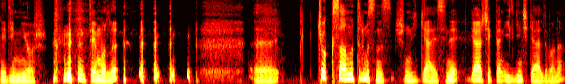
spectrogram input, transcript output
ne dinliyor temalı. ee, çok kısa anlatır mısınız şunun hikayesini? Gerçekten ilginç geldi bana.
